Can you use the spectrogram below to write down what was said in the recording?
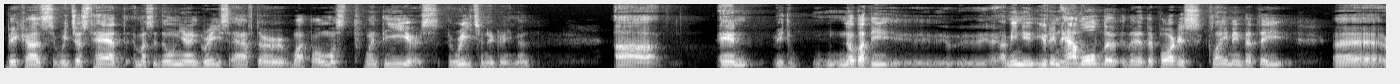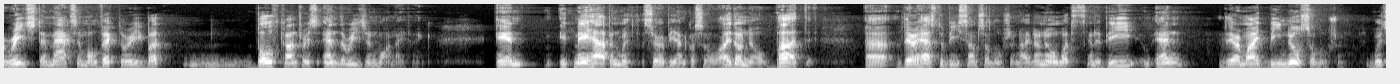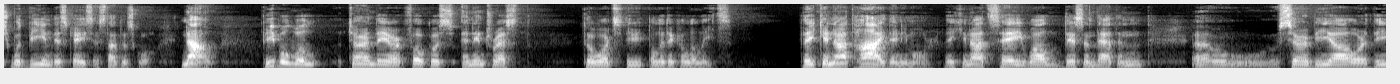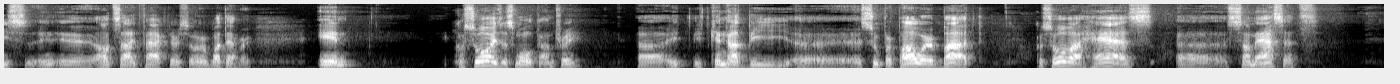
because we just had Macedonia and Greece after what almost 20 years reach an agreement, uh, and it, nobody. I mean, you, you, didn't have all the, the, the parties claiming that they uh, reached a maximal victory, but both countries and the region won, I think. And it may happen with Serbia and Kosovo. I don't know. But uh, there has to be some solution. I don't know what it's going to be. And there might be no solution, which would be, in this case, a status quo. Now, people will turn their focus and interest towards the political elites. They cannot hide anymore. They cannot say, well, this and that and uh, Serbia or these uh, outside factors or whatever. And Kosovo is a small country. Uh, it, it, cannot be uh, a superpower, but Kosovo has uh, some assets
